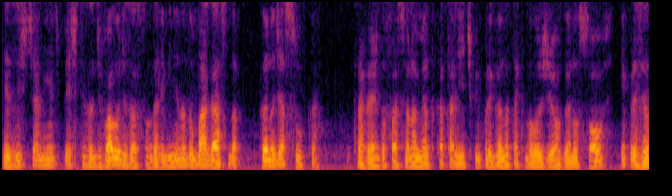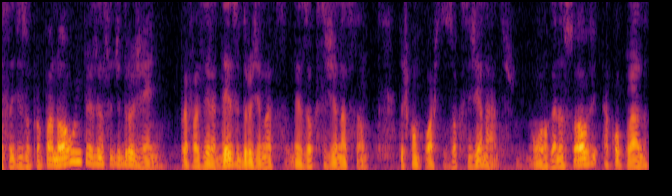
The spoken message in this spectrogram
existe a linha de pesquisa de valorização da lignina do bagaço da cana-de-açúcar, através do fracionamento catalítico empregando a tecnologia organosolve em presença de isopropanol ou em presença de hidrogênio para fazer a desoxigenação dos compostos oxigenados. O organosolve acoplado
